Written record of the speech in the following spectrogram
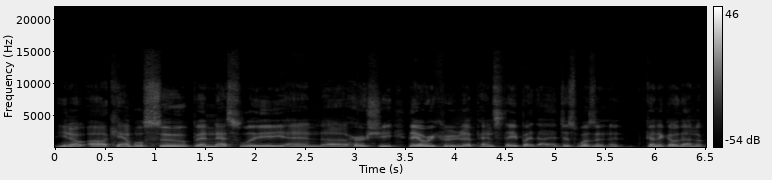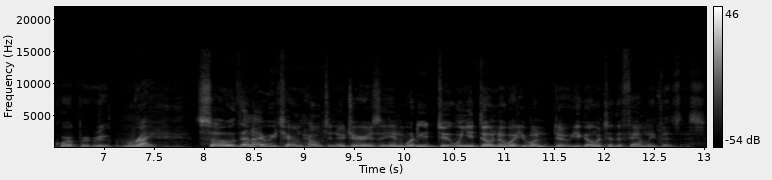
you know, uh, Campbell's Soup and Nestle and uh, Hershey. They all recruited at Penn State, but I just wasn't going to go down the corporate route. Right. So then I returned home to New Jersey, and what do you do when you don't know what you want to do? You go into the family business.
